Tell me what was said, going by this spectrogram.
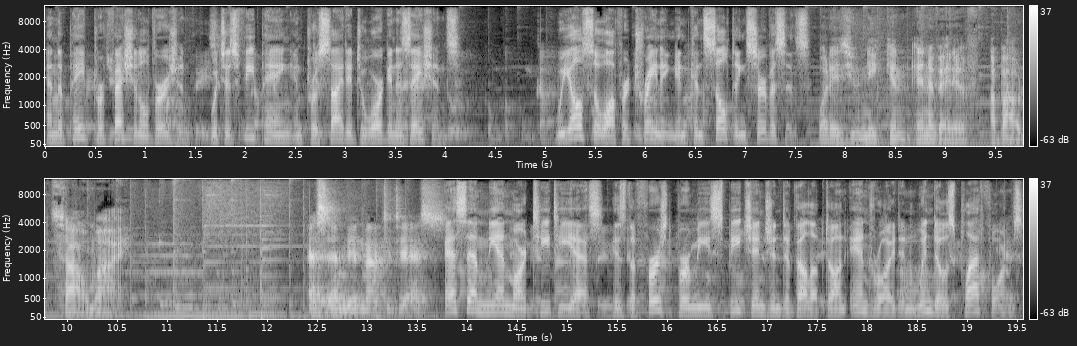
and the paid professional version, which is fee-paying and provided to organizations. We also offer training and consulting services. What is unique and innovative about Sao? SM Myanmar TTS SM Myanmar TTS is the first Burmese speech engine developed on Android and Windows platforms,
